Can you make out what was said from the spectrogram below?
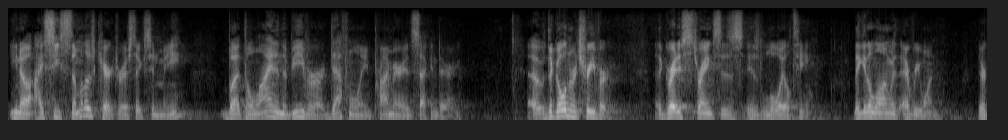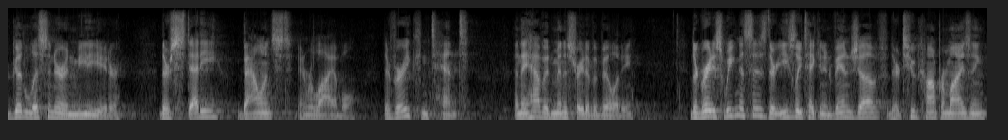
you know, I see some of those characteristics in me, but the lion and the beaver are definitely primary and secondary. Uh, the golden retriever, the greatest strengths is, is loyalty. They get along with everyone. They're a good listener and mediator. They're steady, balanced, and reliable. They're very content, and they have administrative ability. Their greatest weaknesses, they're easily taken advantage of, they're too compromising,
